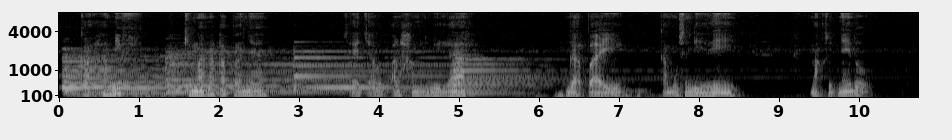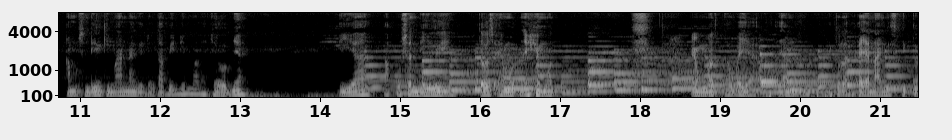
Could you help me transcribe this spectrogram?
Kak Hanif gimana kabarnya? Saya jawab alhamdulillah nggak baik. Kamu sendiri. Maksudnya itu kamu sendiri gimana? gitu. Tapi dia malah jawabnya iya aku sendiri. Terus emotnya emot emot apa ya? Yang itulah kayak nangis gitu.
